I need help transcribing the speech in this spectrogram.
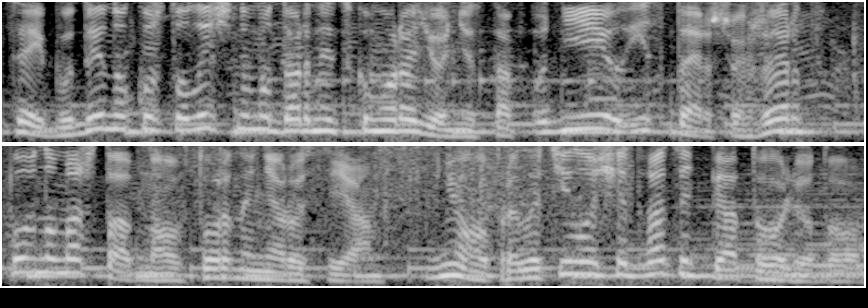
Цей будинок у столичному Дарницькому районі став однією із перших жертв повномасштабного вторгнення росіян. В нього прилетіло ще 25 лютого.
